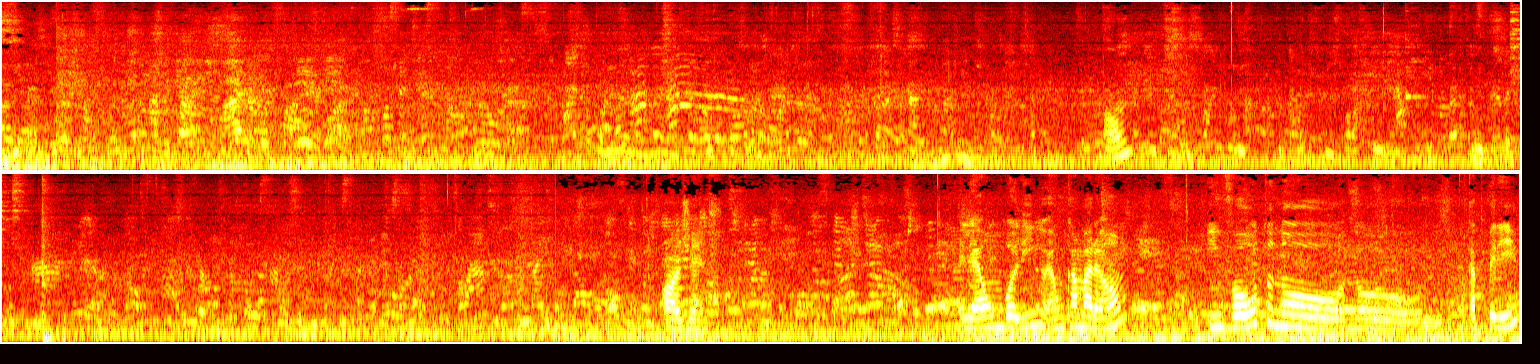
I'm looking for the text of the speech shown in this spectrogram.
Bom. Ó, gente. Ele é um bolinho, é um camarão envolto no, no catupiry.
